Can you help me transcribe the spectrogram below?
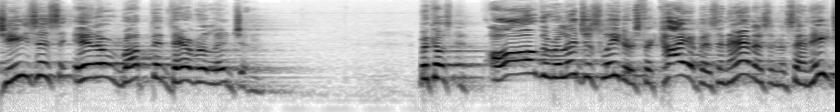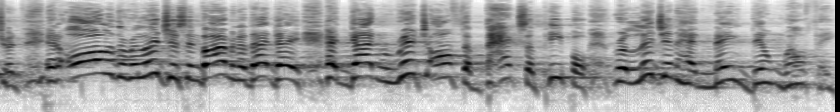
Jesus interrupted their religion. Because all the religious leaders for Caiaphas and Annas and the Sanhedrin and all of the religious environment of that day had gotten rich off the backs of people. Religion had made them wealthy.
